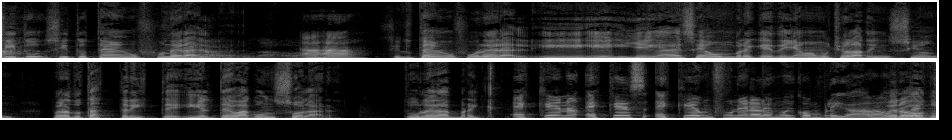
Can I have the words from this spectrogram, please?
si, tú, si tú estás en un funeral, Ajá. Si tú estás en un funeral y, y- y llega ese hombre que te llama mucho la atención, pero tú estás triste y él te va a consolar, ¿tú le das break? Es que no, es que es, es que un funeral es muy complicado. Pero tú- es que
